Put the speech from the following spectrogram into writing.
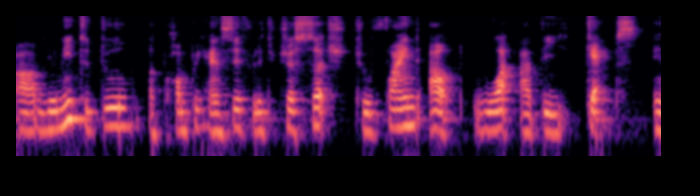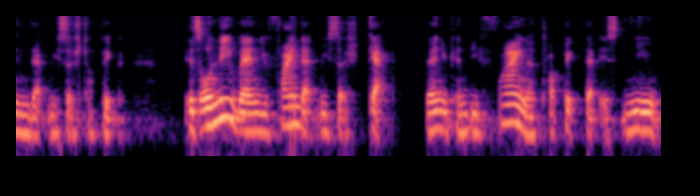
um, you need to do a comprehensive literature search to find out what are the gaps in that research topic. It's only when you find that research gap then you can define a topic that is new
